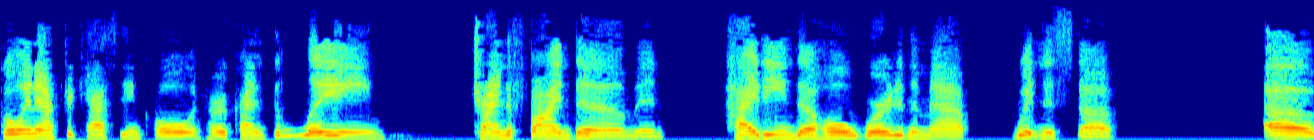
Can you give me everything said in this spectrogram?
going after Cassie and Cole, and her kind of delaying, trying to find them, and hiding the whole word in the map witness stuff. Uh,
